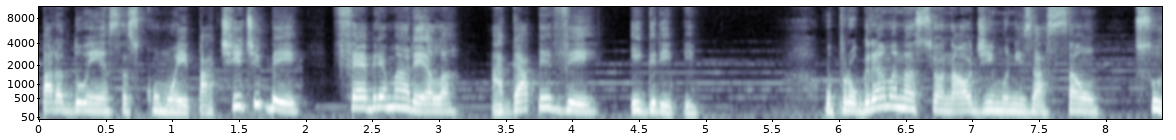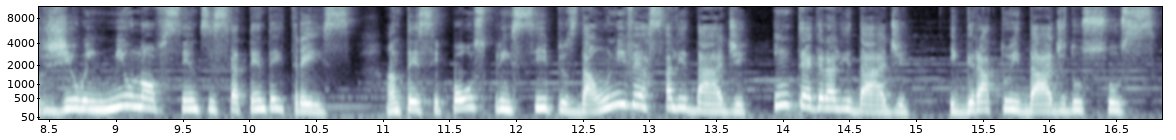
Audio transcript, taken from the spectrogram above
para doenças como hepatite B, febre amarela, HPV e gripe. O Programa Nacional de Imunização surgiu em 1973, antecipou os princípios da universalidade, integralidade e gratuidade do SUS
